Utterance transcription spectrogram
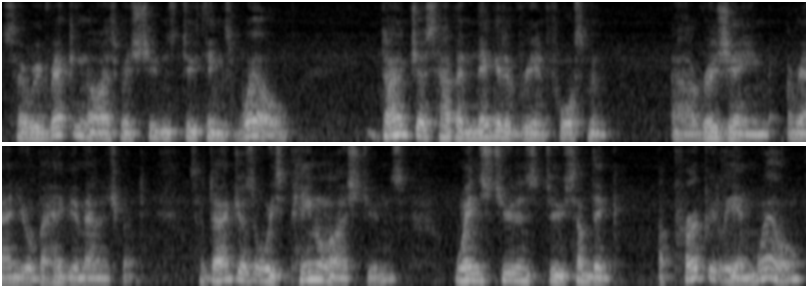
So we recognise when students do things well, don't just have a negative reinforcement uh, regime around your behavior management. So don't just always penalize students. When students do something appropriately and well,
